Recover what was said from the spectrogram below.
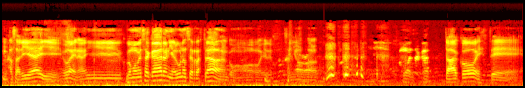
No salía y bueno, y como me sacaron y algunos se arrastraban, como el señor Taco, este...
